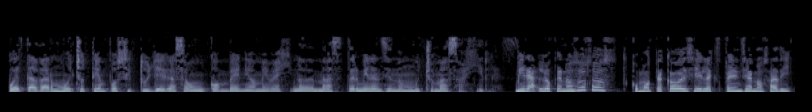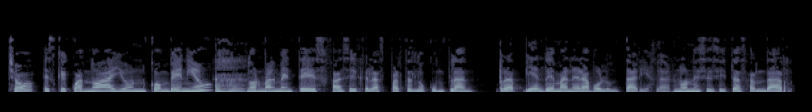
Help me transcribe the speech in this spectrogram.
puede tardar mucho tiempo. Si tú llegas a un convenio, me imagino además terminan siendo mucho más ágiles. Mira, lo que nosotros, como te acabo de decir, la experiencia nos ha dicho es que cuando hay un convenio, normalmente es fácil que las partes lo cumplan de manera voluntaria. No necesitas andar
